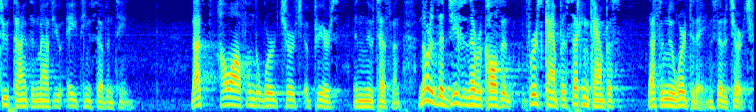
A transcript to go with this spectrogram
two times in Matthew 18, 17. That's how often the word church appears in the New Testament. Notice that Jesus never calls it first campus, second campus. That's a new word today instead of church.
